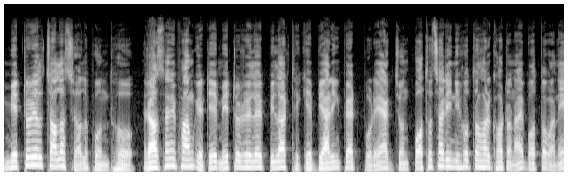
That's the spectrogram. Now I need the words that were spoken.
মেট্রো রেল চলাচল বন্ধ। রাজধানী ফার্মগেটে মেট্রো রেলের পিলার থেকে বেয়ারিং প্যাড পড়ে একজন পথচারী নিহত হওয়ার ঘটনায় বর্তমানে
